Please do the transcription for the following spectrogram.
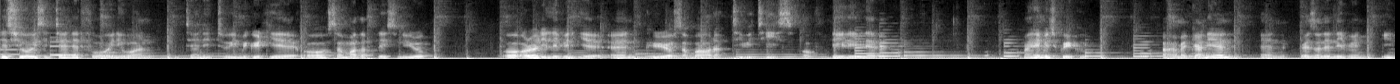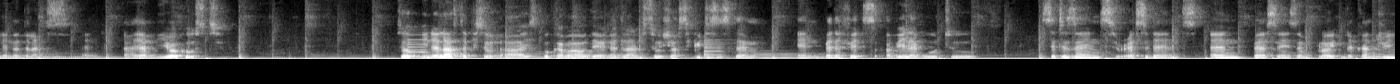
This show is intended for anyone intending to immigrate here or some other place in Europe, or already living here and curious about activities of daily living. My name is Kweku. I'm a Ghanaian and presently living in the Netherlands, and I am your host. So, in the last episode, I spoke about the Netherlands social security system and benefits available to citizens, residents, and persons employed in the country,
